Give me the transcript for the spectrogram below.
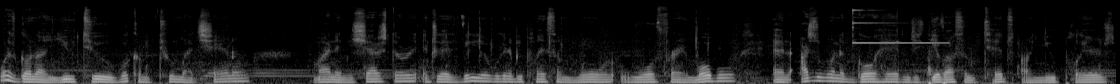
What is going on YouTube? Welcome to my channel. My name is ShatterStory. In today's video, we're going to be playing some more Warframe Mobile. And I just want to go ahead and just give out some tips on new players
